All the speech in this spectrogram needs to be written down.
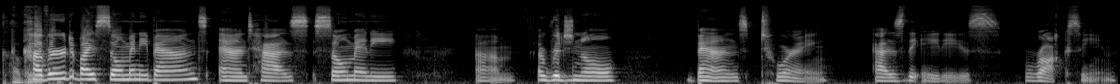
Covered. covered by so many bands and has so many um, original bands touring as the 80s rock scene.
